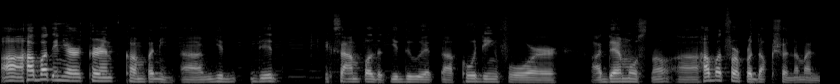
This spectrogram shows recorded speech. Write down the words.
Uh, how about in your current company? Um, you did example that you do it uh, coding for uh, demos, no? Uh, how about for production naman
